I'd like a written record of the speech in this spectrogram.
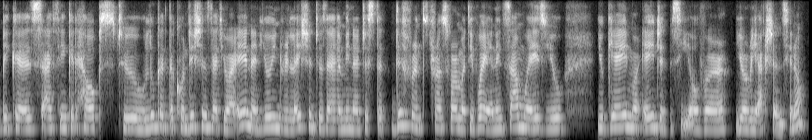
because I think it helps to look at the conditions that you are in and you in relation to them in a just a different transformative way. And in some ways, you you gain more agency over your reactions. You know.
